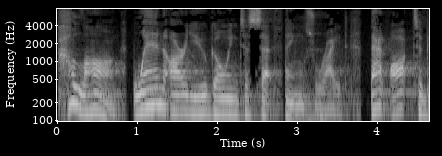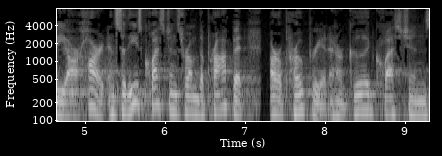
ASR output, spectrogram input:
How long? When are you going to set things right? That ought to be our heart. And so these questions from the prophet are appropriate and are good questions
